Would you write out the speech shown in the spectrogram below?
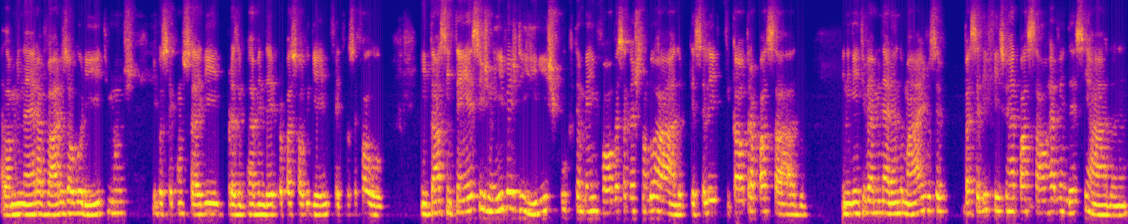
ela minera vários algoritmos e você consegue, por exemplo, revender para o pessoal de game, feito você falou. Então, assim, tem esses níveis de risco que também envolve essa questão do hardware, porque se ele ficar ultrapassado e ninguém estiver minerando mais, você vai ser difícil repassar ou revender esse hardware, né?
